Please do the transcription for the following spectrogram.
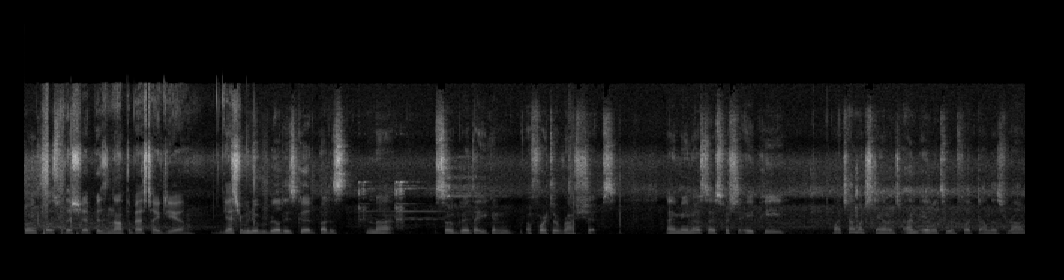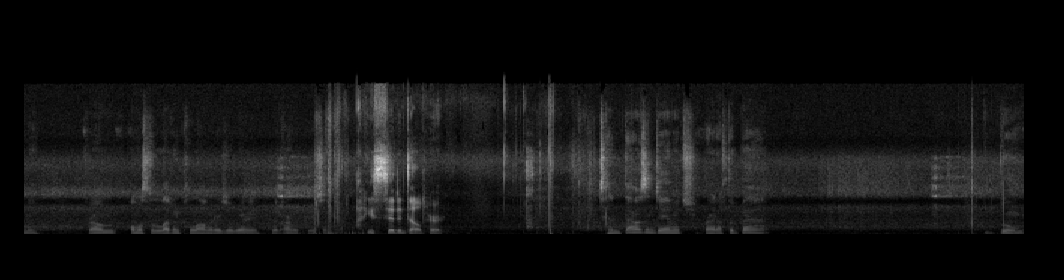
going close with a ship is not the best idea. Yes, your maneuverability is good, but it's not so good that you can afford to rush ships. Now you may notice I switched to AP. Watch how much damage I'm able to inflict on this Rodney from almost 11 kilometers away with armor piercing. I citadeled her. 10,000 damage right off the bat. Boom.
